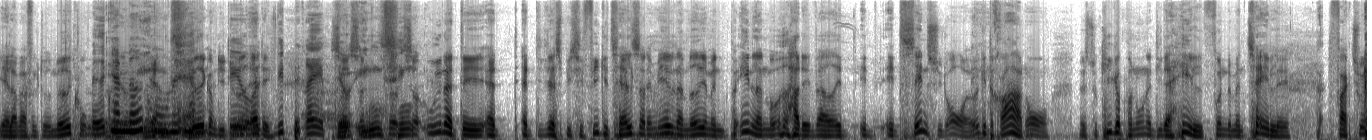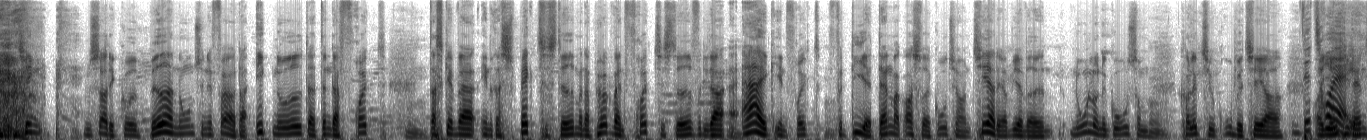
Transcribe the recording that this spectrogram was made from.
Ja, eller i hvert fald døde med corona. Med Ja, med Ja, corona, Jeg ja. ved ikke, om de Det er døde af det. et vidt begreb. Det er jo så, ingenting. Så, så, uden at, det, at, at de der specifikke tal, så er det mere det der med, jamen på en eller anden måde har det været et, et, et sindssygt år, jo ikke et rart år. Hvis du kigger på nogle af de der helt fundamentale, faktuelle ting, men så er det gået bedre end nogensinde før. Der er ikke noget, der den der frygt, mm. der skal være en respekt til stede, men der behøver ikke være en frygt til stede, fordi der mm. er ikke en frygt, fordi at Danmark også har været god til at håndtere det, og vi har været nogenlunde gode som mm. kollektiv gruppe til at Det at tror jeg er en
